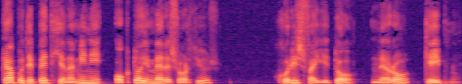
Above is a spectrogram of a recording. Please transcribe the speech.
Κάποτε πέτυχε να μείνει οκτώ ημέρες όρθιος, χωρίς φαγητό, νερό και ύπνο.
